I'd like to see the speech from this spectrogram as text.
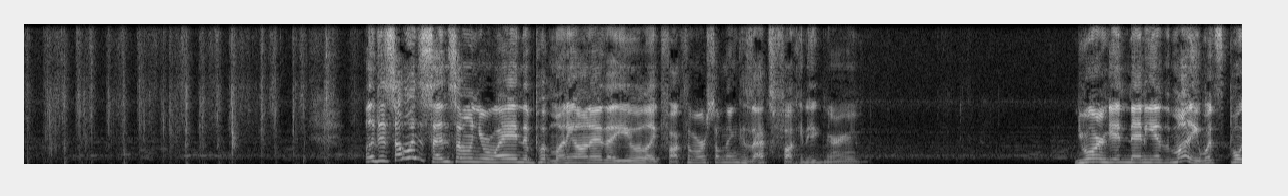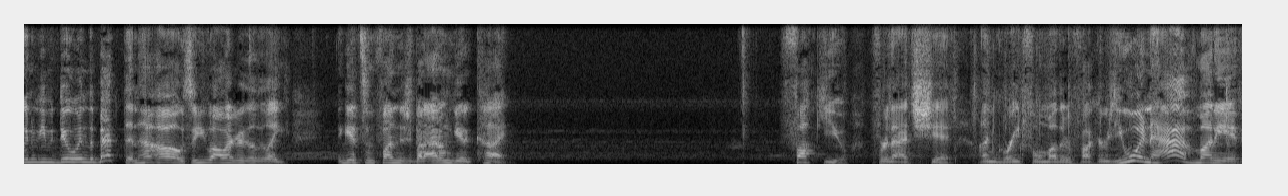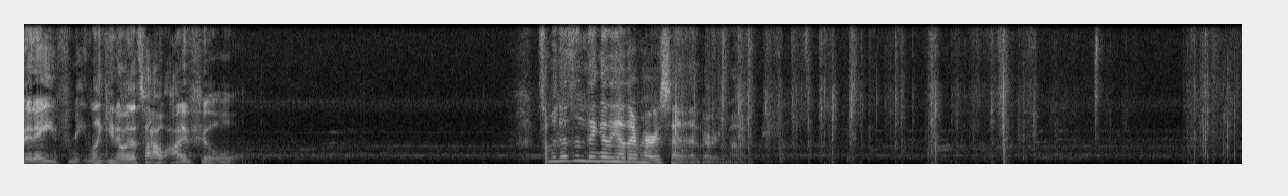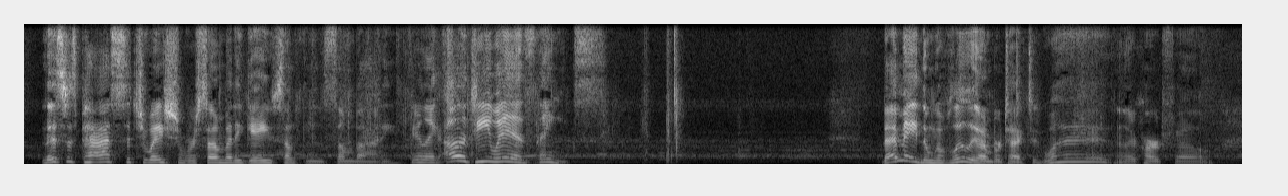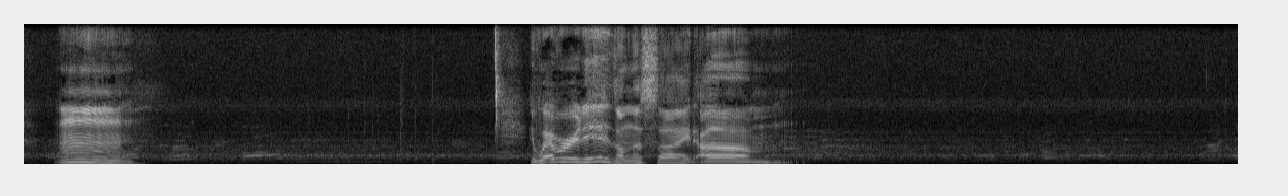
Like, did someone send someone your way and then put money on it that you like fuck them or something? Because that's fucking ignorant. You aren't getting any of the money. What's the point of even doing the bet then? Huh? Oh, so you all are gonna like get some fundage, but I don't get a cut. Fuck you for that shit, ungrateful motherfuckers. You wouldn't have money if it ain't for me. Like, you know, that's how I feel. Someone doesn't think of the other person very much. This was past situation where somebody gave something to somebody. You're like, oh, gee whiz, thanks. That made them completely unprotected. What? Another card fell. Mmm. Whoever it is on this side, um.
